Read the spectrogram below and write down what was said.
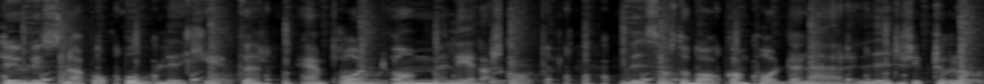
Du lyssnar på Olikheter, en podd om ledarskap. Vi som står bakom podden är Leadership to Grow.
